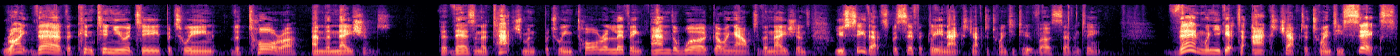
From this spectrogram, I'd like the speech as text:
right there the continuity between the Torah and the nations. That there's an attachment between Torah living and the word going out to the nations. You see that specifically in Acts chapter 22, verse 17. Then, when you get to Acts chapter 26,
